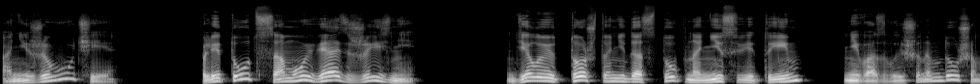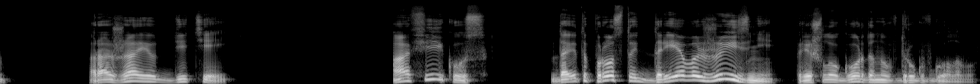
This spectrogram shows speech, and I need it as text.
они живучие плетут саму вязь жизни, делают то, что недоступно ни святым, ни возвышенным душам, рожают детей. А фикус, да это просто древо жизни, пришло Гордону вдруг в голову.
